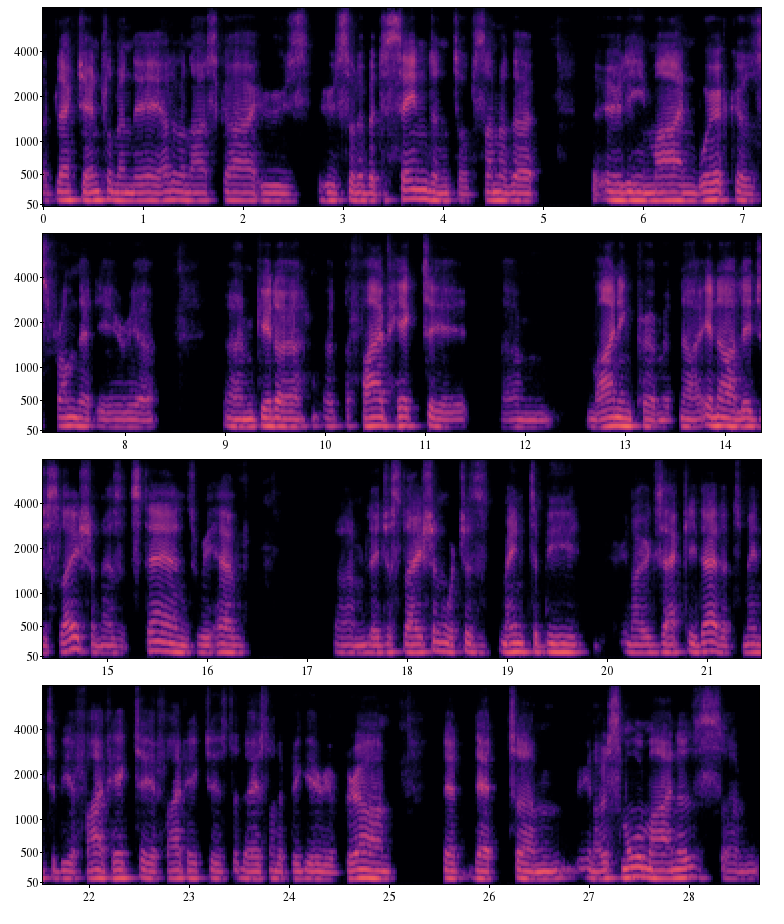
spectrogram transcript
a black gentleman there, hell of a nice guy, who's who's sort of a descendant of some of the the early mine workers from that area um, get a, a, five hectare um, mining permit. Now, in our legislation as it stands, we have um, legislation which is meant to be, you know, exactly that. It's meant to be a five hectare. Five hectares today is not a big area of ground. That that um, you know, small miners, um,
